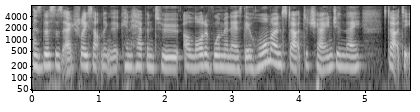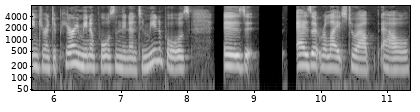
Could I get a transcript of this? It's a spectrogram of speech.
is this is actually something that can happen to a lot of women as their hormones start to change and they start to enter into perimenopause and then into menopause is as it relates to our our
